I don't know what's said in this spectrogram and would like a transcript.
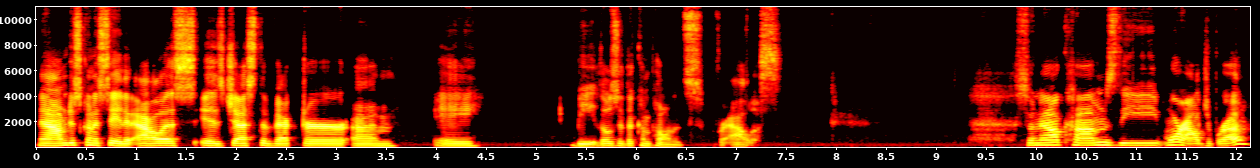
Now I'm just going to say that Alice is just the vector um, A, B. Those are the components for Alice. So now comes the more algebra.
